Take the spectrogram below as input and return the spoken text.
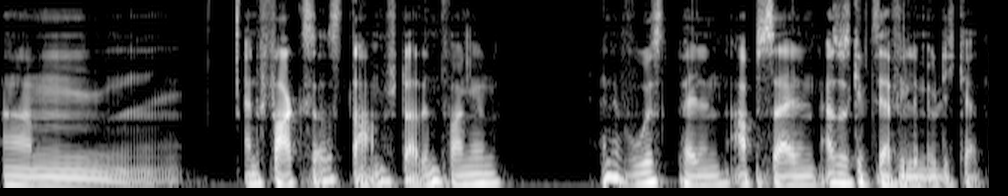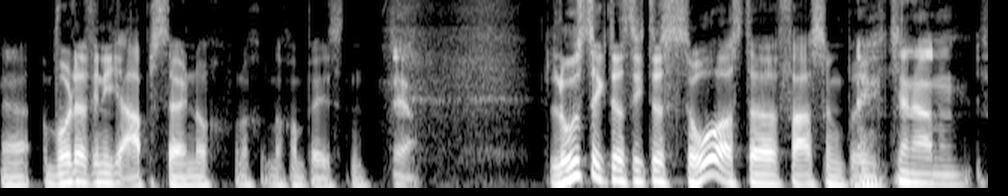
Ähm, ein Fax aus Darmstadt empfangen. Eine Wurst pellen, abseilen. Also es gibt sehr viele Möglichkeiten. Ja, obwohl, da finde ich Abseil noch, noch, noch am besten. Ja. Lustig, dass sich das so aus der Fassung bringt. Keine Ahnung. Ich,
